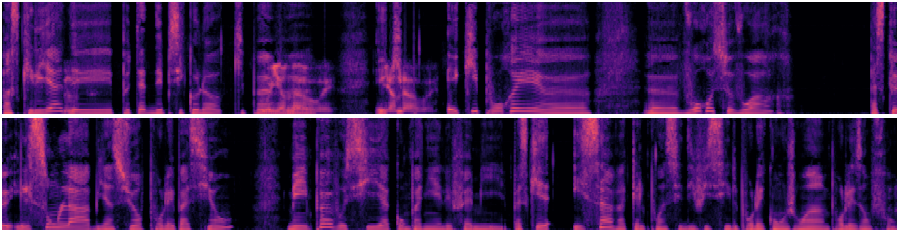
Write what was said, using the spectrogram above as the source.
parce qu'il y a Mm. des peut-être des psychologues qui peuvent Oui, il y en a, euh, oui. et Il y qui en a, oui. et qui pourraient euh, euh, vous recevoir parce qu'ils sont là, bien sûr, pour les patients, mais ils peuvent aussi accompagner les familles parce qu'ils ils savent à quel point c'est difficile pour les conjoints, pour les enfants.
